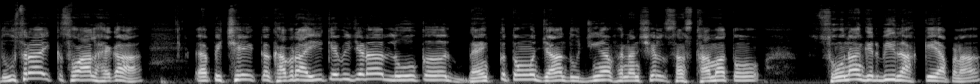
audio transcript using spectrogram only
ਦੂਸਰਾ ਇੱਕ ਸਵਾਲ ਹੈਗਾ ਪਿੱਛੇ ਇੱਕ ਖਬਰ ਆਈ ਕਿ ਵੀ ਜਿਹੜਾ ਲੋਕ ਬੈਂਕ ਤੋਂ ਜਾਂ ਦੂਜੀਆਂ ਫਾਈਨੈਂਸ਼ੀਅਲ ਸੰਸਥਾਵਾਂ ਤੋਂ ਸੋਨਾ ਗਿਰਵੀ ਰੱਖ ਕੇ ਆਪਣਾ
